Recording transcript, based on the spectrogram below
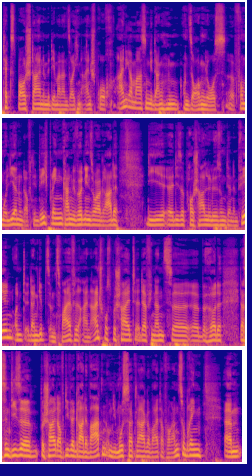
Textbausteine, mit denen man einen solchen Einspruch einigermaßen gedanken- und sorgenlos äh, formulieren und auf den Weg bringen kann. Wir würden Ihnen sogar gerade die äh, diese pauschale Lösung dann empfehlen. Und dann gibt's im Zweifel einen Einspruchsbescheid der Finanzbehörde. Das sind diese Bescheide, auf die wir gerade warten, um die Musterklage weiter voranzubringen. Ähm,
